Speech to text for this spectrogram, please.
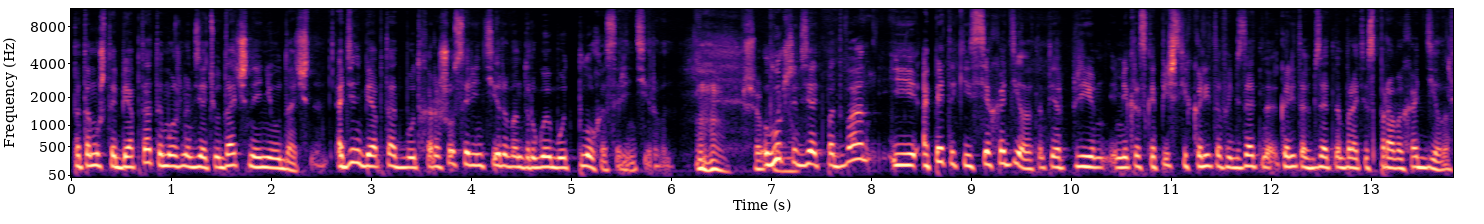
потому что биоптаты можно взять удачно и неудачно. Один биоптат будет хорошо сориентирован, другой будет плохо сориентирован. Угу, Лучше понял. взять по два, и опять-таки из всех отделов. Например, при микроскопических колитах обязательно, колитах обязательно брать из правых отделов,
